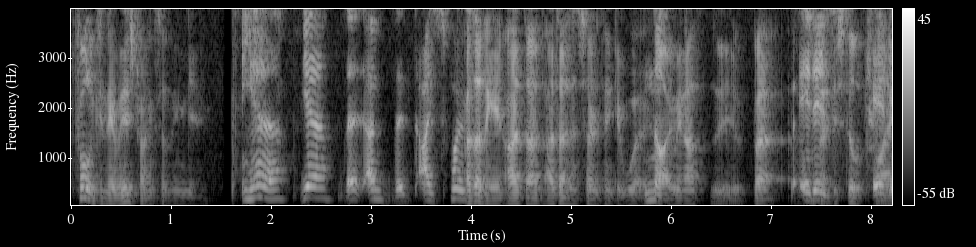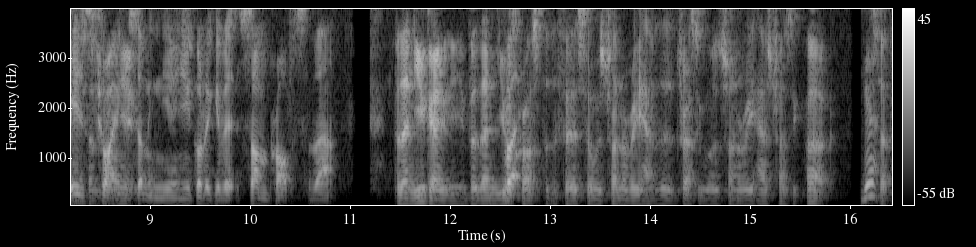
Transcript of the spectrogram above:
Fallen Kingdom is trying something new. yeah yeah uh, and uh, i suppose I don't think it, I don't. I don't necessarily think it works. No. I mean, I, but it but is It's still trying it is something trying new. something new and you've got to give it some props for that But then you go. But then you're But- across that the first film was trying to rehash. The Jurassic World was trying to rehash Jurassic Park. Yeah. So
